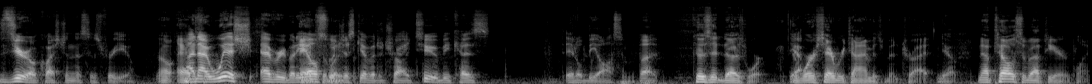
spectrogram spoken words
zero question this is for you. Oh, and I wish everybody else would just give it a try too, because it'll be awesome. But because it does work. Yeah. It works every time it's been tried. Yep. Now tell us about the airplane.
